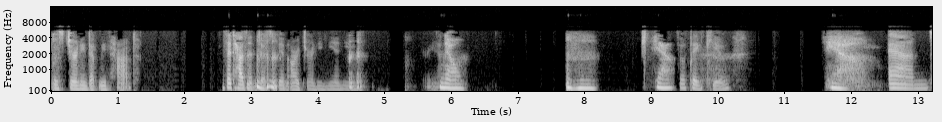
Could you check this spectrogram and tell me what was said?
this journey that we've had. It hasn't just Mhm. been our journey, me and you. Yeah. No. hmm Yeah. So thank you. Yeah. And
